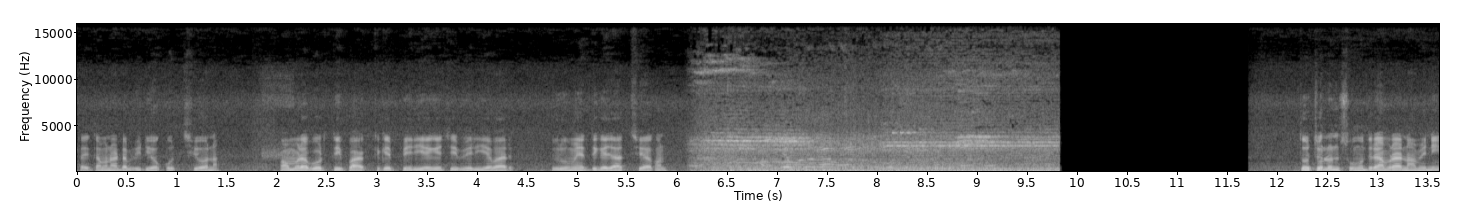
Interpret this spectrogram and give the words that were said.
তাই তেমন একটা ভিডিও করছিও না। অমরাবতী পার্ক থেকে পেরিয়ে গেছি, বেরিয়ে এবার রুমের দিকে যাচ্ছি এখন। তো চলুন, সমুদ্রে আমরা নামিনি।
